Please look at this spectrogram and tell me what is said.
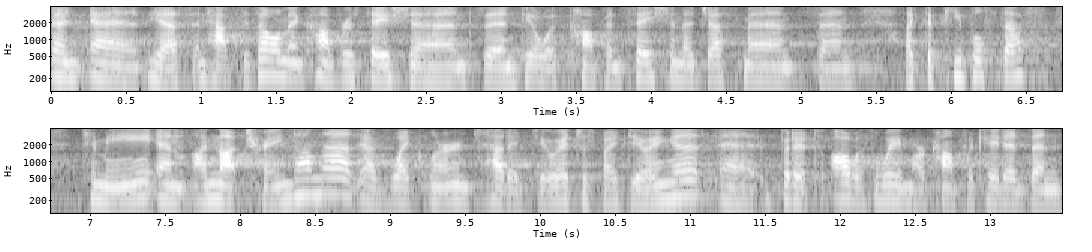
and, and yes, and have development conversations and deal with compensation adjustments and like the people stuff to me. And I'm not trained on that. I've like learned how to do it just by doing it. Uh, but it's always way more complicated than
